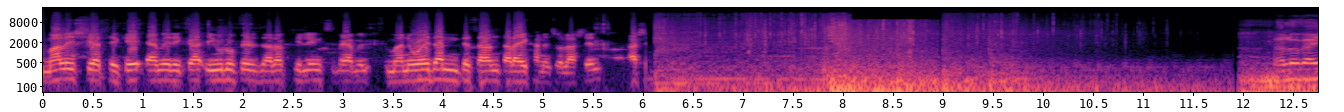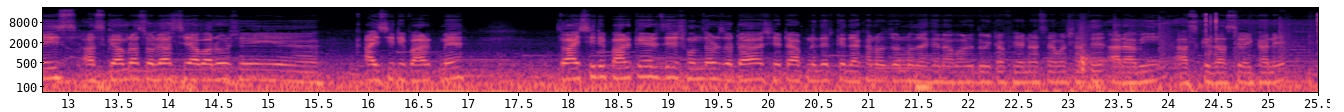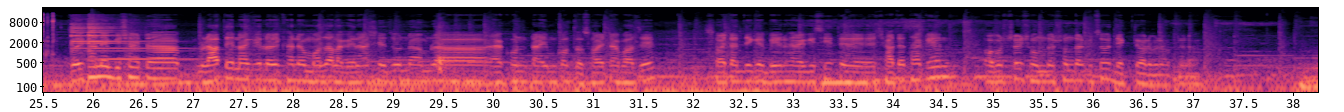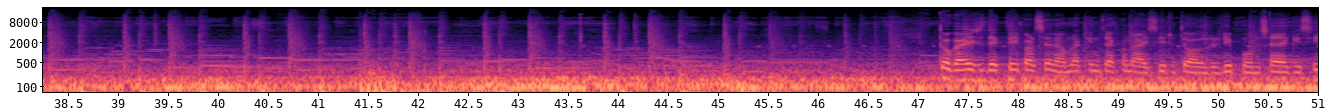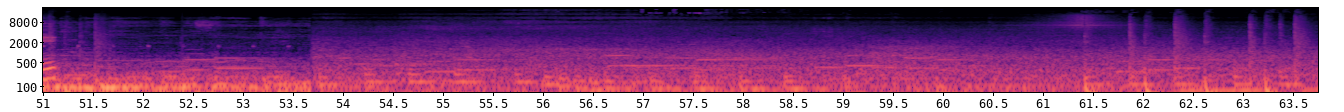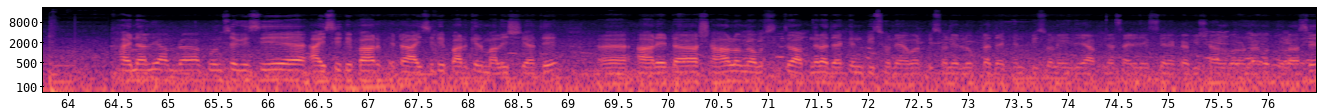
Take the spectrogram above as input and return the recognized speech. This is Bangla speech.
মালয়েশিয়া থেকে আমেরিকা, ইউরোপের যারা ফিলিংস মানে ওয়েদার নিতে চান, তারা এখানে চলে আসেন। আসেন। হ্যালো গাইস আজকে আমরা চলে আসছি আবারও সেই আইসিটি পার্ক মে। তো আইসিটি পার্কের যে সৌন্দর্যটা, সেটা আপনাদেরকে দেখানোর জন্য দেখেন, আমার দুইটা ফ্রেন্ড আছে আমার সাথে, আর আমি আজকে যাচ্ছি ওইখানে তো ওইখানে বিষয়টা রাতে না গেলে ওইখানে মজা লাগে না, সেজন্য আমরা এখন টাইম কত? ছয়টা বাজে। ছয়টার দিকে বের হয়ে গেছি, তো সাথে থাকেন, অবশ্যই সুন্দর সুন্দর কিছু দেখতে পারবেন আপনারা। তো গাইস দেখতেই পারছেন, আমরা কিন্তু এখন আইসিটিতে অলরেডি পৌঁছায় গেছি। ফাইনালি আমরা পৌঁছে গেছি আইসিটি পার্ক এটা আইসিটি পার্কের মালয়েশিয়াতে। আর এটা শাহালমে অবস্থিত, আপনারা দেখেন পিছনে, আমার পিছনে লোকটা দেখেন পিছনে যে আপনার সাইডে দেখছেন একটা বিশাল বড় নাগরদোলা আছে।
